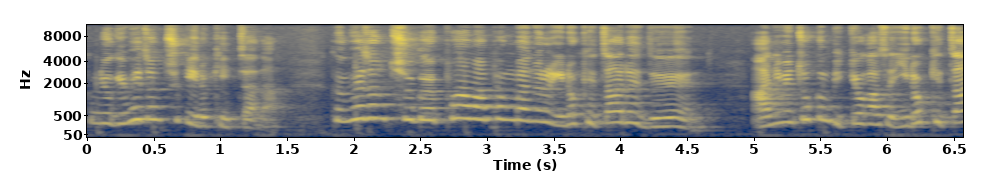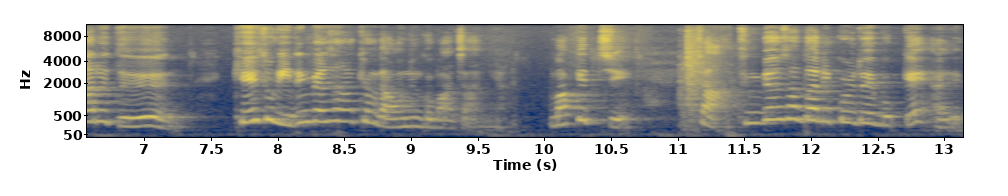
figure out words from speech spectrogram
그럼 여기 회전축이 이렇게 있잖아. 그럼 회전축을 포함한 평면으로 이렇게 자르든 아니면 조금 비껴가서 이렇게 자르든 계속 이등변 삼각형 나오는 거 맞아 아니야? 맞겠지? 자 등변 사다리꼴도 해볼게. 아니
